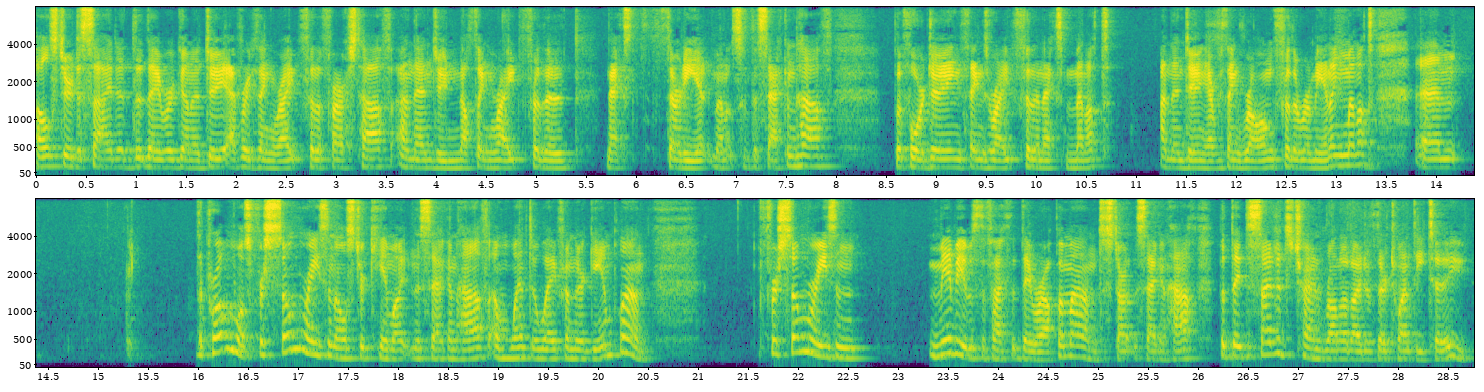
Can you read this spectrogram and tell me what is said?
Ulster decided that they were going to do everything right for the first half and then do nothing right for the next 38 minutes of the second half before doing things right for the next minute and then doing everything wrong for the remaining minute. Um, the problem was, for some reason, Ulster came out in the second half and went away from their game plan. For some reason, maybe it was the fact that they were up a man to start the second half, but they decided to try and run it out of their 22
